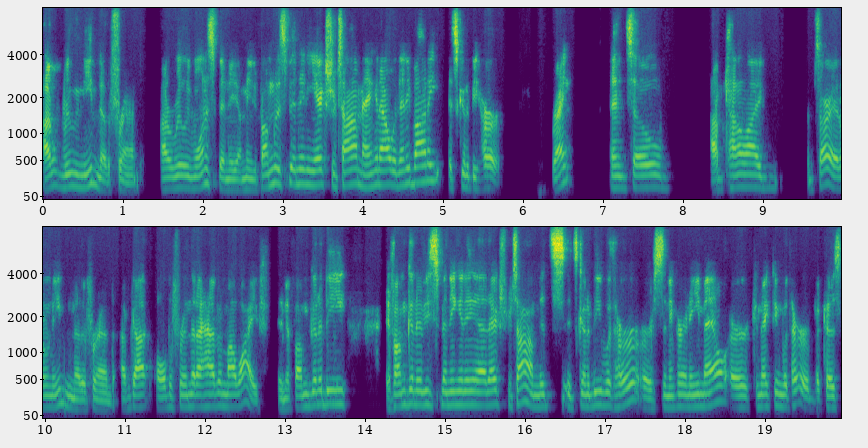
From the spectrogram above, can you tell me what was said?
I don't really need another friend. I don't really want to spend any. I mean, if I'm going to spend any extra time hanging out with anybody, it's going to be her. Right. And so I'm kind of like, I'm sorry, I don't need another friend. I've got all the friend that I have in my wife. And if I'm going to be if I'm going to be spending any of that extra time, it's it's going to be with her or sending her an email or connecting with her because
